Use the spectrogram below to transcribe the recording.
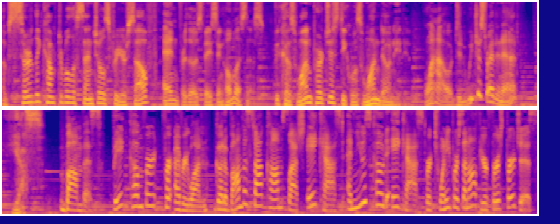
Absurdly comfortable essentials for yourself and for those facing homelessness. Because one purchased equals one donated. Wow, did we just write an ad? Yes. Bombas. Big comfort for everyone. Go to bombas.com slash ACAST and use code ACAST for 20% off your first purchase.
